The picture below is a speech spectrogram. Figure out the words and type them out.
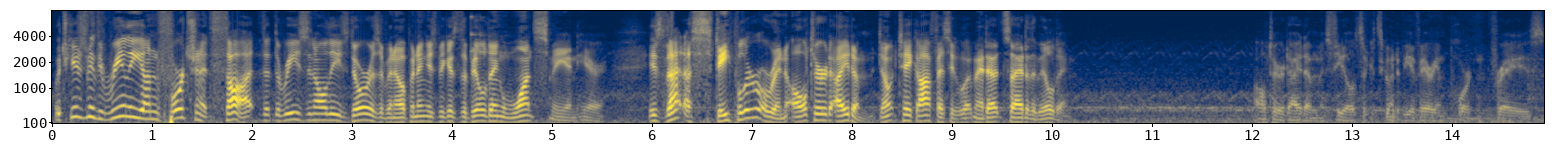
Which gives me the really unfortunate thought that the reason all these doors have been opening is because the building wants me in here. Is that a stapler or an altered item? Don't take office equipment outside of the building. Altered item feels like it's going to be a very important phrase.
